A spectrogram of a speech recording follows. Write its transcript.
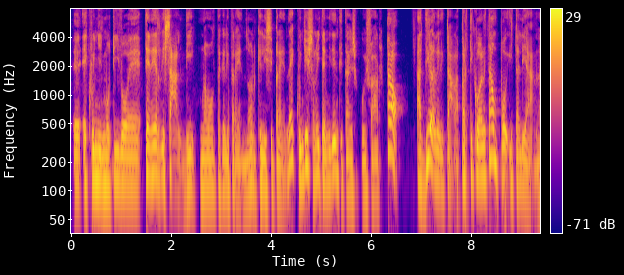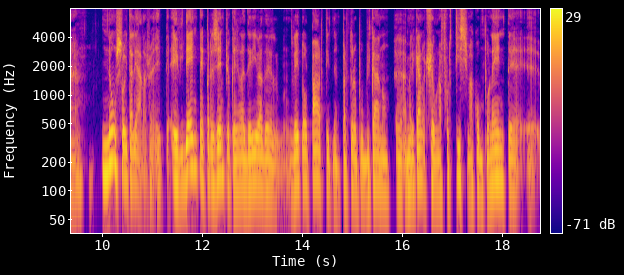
eh, e quindi il motivo è tenerli saldi una volta che li prendono, che li si prende e quindi ci sono i temi identitari su cui farlo. Però a dire la verità, la particolarità un po' italiana non solo italiana, cioè è evidente per esempio che nella deriva del Great All Party, nel Partito Repubblicano eh, americano, c'è una fortissima componente eh,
